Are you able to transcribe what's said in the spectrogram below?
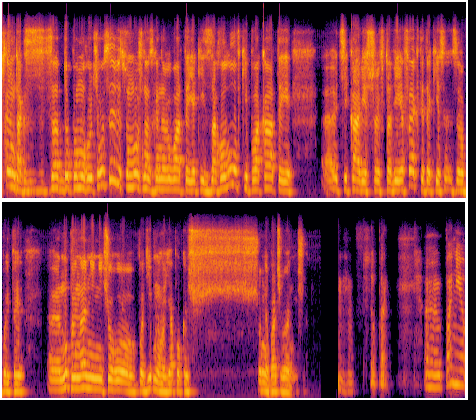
скажімо так, за допомогою цього сервісу можна згенерувати якісь заголовки, плакати, цікаві шрифтові ефекти такі зробити. Е, ну, принаймні, нічого подібного я поки що не бачив раніше. Угу, супер. Е, Пані е,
